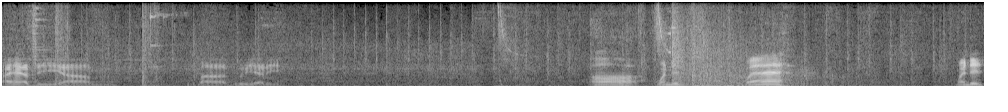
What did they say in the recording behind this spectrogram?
I have the um, uh, Blue Yeti. Ah, when did, when, when did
